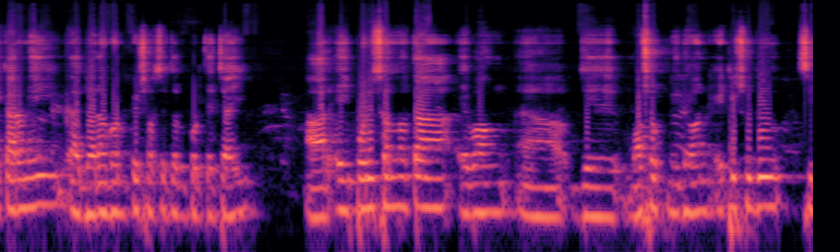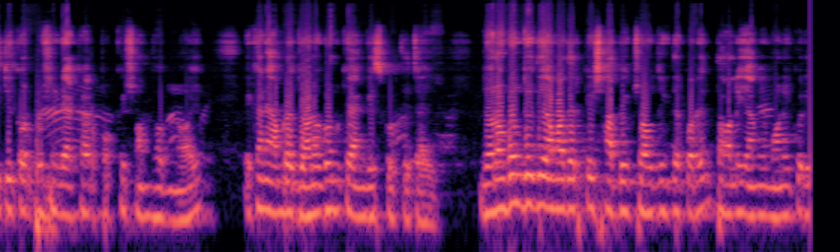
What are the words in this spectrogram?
এ কারণেই জনগণকে সচেতন করতে চাই। আর এই পরিচ্ছন্নতা এবং যে মশক নিধন, এটি শুধু সিটি কর্পোরেশন একার পক্ষে সম্ভব নয়। এখানে আমরা জনগণকে এঙ্গেজ করতে চাই। জনগণ যদি আমাদেরকে সার্বিক সহযোগিতা করেন, তাহলেই আমি মনে করি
